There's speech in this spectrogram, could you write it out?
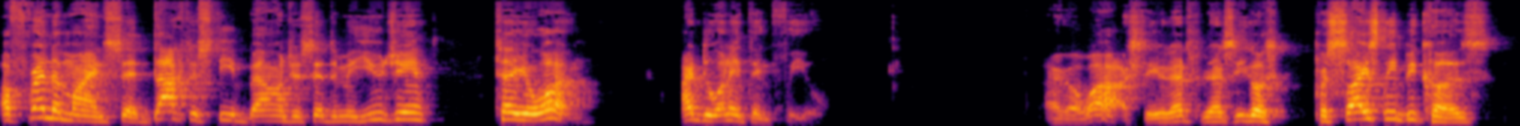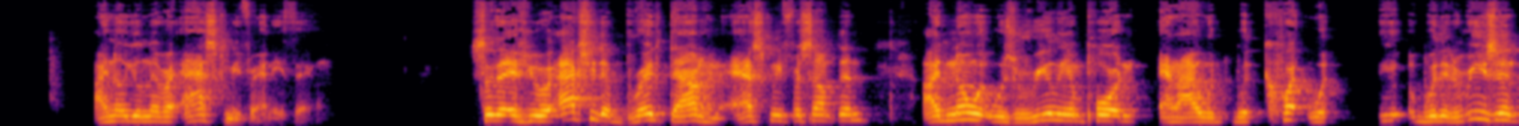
A friend of mine said, Dr. Steve Ballinger said to me, Eugene, tell you what, I'd do anything for you. I go, wow, Steve, that's that's he goes, precisely because I know you'll never ask me for anything. So that if you were actually to break down and ask me for something, I'd know it was really important, and I would, with, with within reason,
